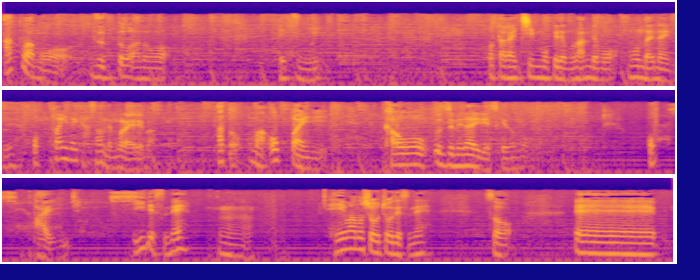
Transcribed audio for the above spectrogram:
あとはもうずっとあの別にお互い沈黙でも何でも問題ないんでね、おっぱいにだけ挟んでもらえれば、あと、まあ、おっぱいに顔をうずめたいですけども、おっぱい、いいですね。うん。平和の象徴ですね。そう。えー、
